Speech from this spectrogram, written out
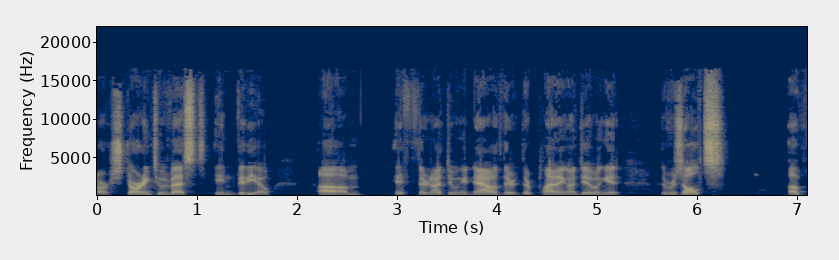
are starting to invest in video. Um, if they're not doing it now, they're they're planning on doing it. The results of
